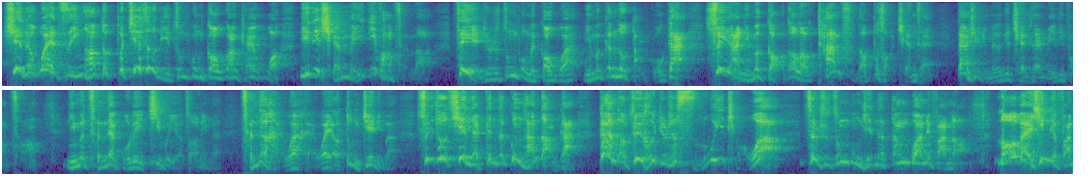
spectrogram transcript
现在外资银行都不接受你中共高官开户啊，你的钱没地方存了。这也就是中共的高官，你们跟着党国干，虽然你们搞到了贪腐到不少钱财，但是你们那个钱财没地方藏，你们存在国内，纪委要找你们；存在海外，海外要冻结你们。所以说现在跟着共产党干，干到最后就是死路一条啊！这是中共现在当官的烦恼，老百姓的烦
